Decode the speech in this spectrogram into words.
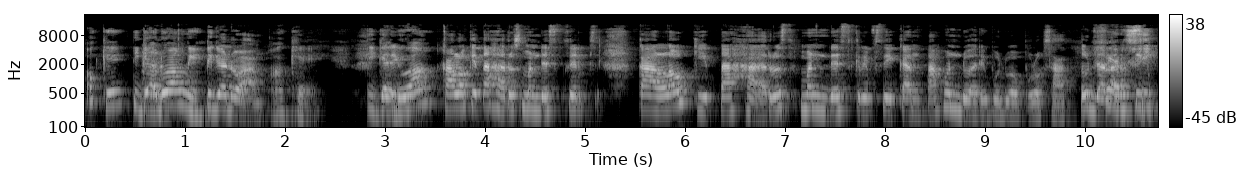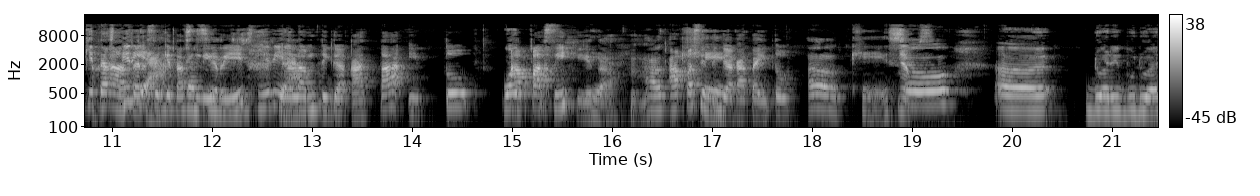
Oke, tiga Hmm. doang nih. Tiga doang. Oke, tiga Jadi, doang. Kalau kita harus mendeskripsi, kalau kita harus mendeskripsikan tahun 2021 dalam Versi kita ah, sendiri versi ya, kita versi sendiri, sendiri ya. dalam tiga kata itu What- apa sih gitu? Iya, Hmm. Apa sih tiga kata itu? Oke, so eh, 2021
